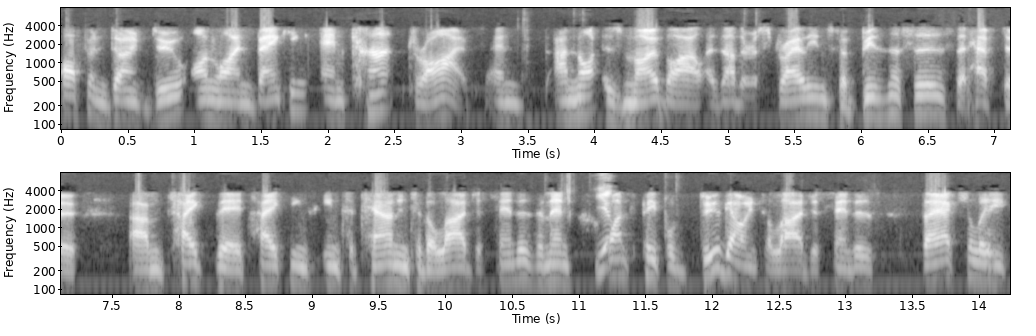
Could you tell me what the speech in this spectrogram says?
often don't do online banking and can't drive and are not as mobile as other Australians for businesses that have to um, take their takings into town, into the larger centres. And then yep. once people do go into larger centres, they actually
